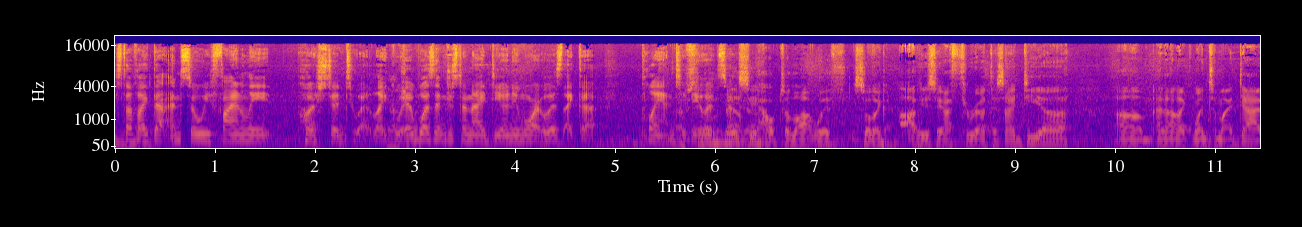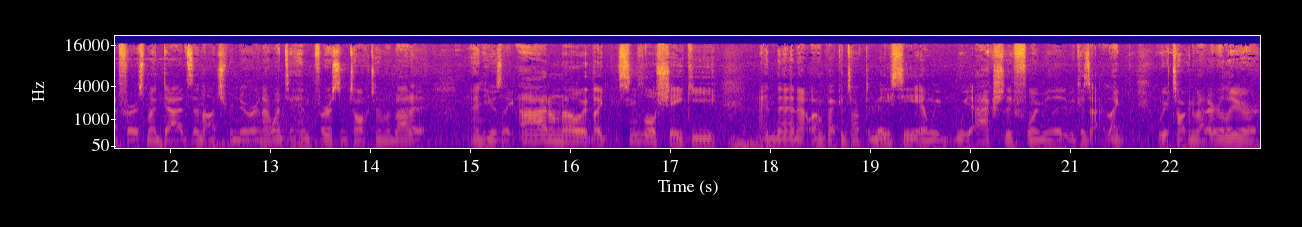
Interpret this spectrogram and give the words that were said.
stuff like that, and so we finally pushed into it. Like, Gotcha. it wasn't just an idea anymore; it was like a plan to do it. So. Macy helped a lot with so like obviously I threw out this idea Um, and I like went to my dad first. My dad's an entrepreneur, and I went to him first and talked to him about it. And he was like, ah, I don't know, it like seems a little shaky. Mm-hmm. And then I went back and talked to Macy, and we we actually formulated because like we were talking about it earlier.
